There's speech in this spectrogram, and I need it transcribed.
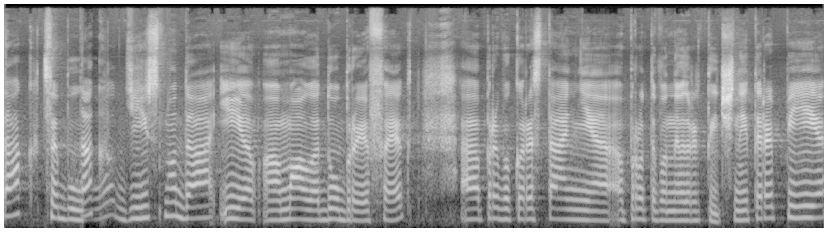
Так, це було Так? дійсно, да, і е, мала добрий ефект е, при використанні противоневротичної терапії,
